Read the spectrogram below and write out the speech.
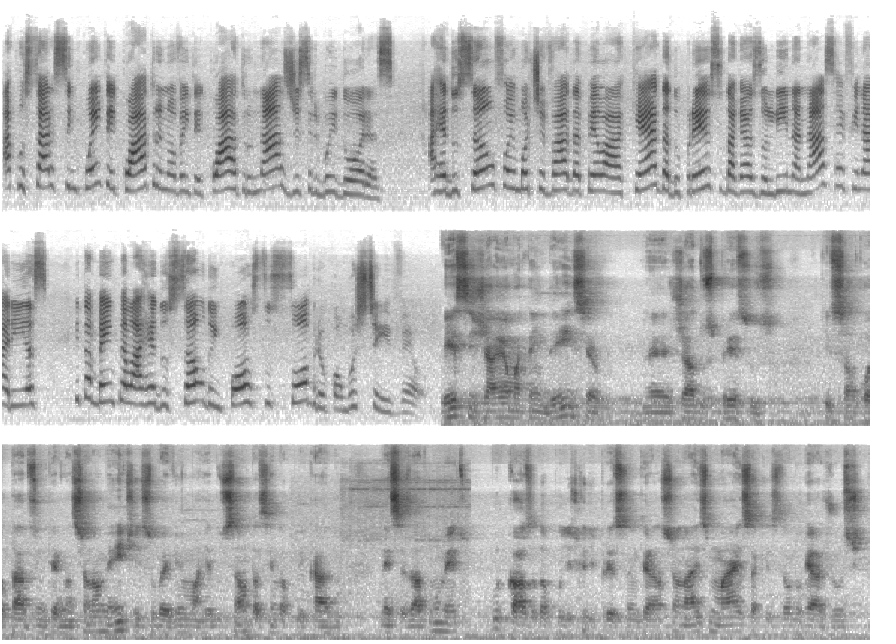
a custar R$ 54,94 nas distribuidoras. A redução foi motivada pela queda do preço da gasolina nas refinarias e também pela redução do imposto sobre o combustível. Esse já é uma tendência né, já dos preços que são cotados internacionalmente. Isso vai vir uma redução, está sendo aplicado nesse exato momento por causa da política de preços internacionais, mais a questão do reajuste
